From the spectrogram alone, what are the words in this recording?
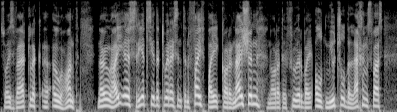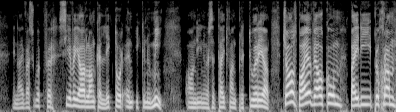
So hy's werklik 'n ou hand. Nou hy is reeds sedert 2005 by Coronation nadat hy vroeër by Old Mutual Beleggings was en hy was ook vir 7 jaar lank 'n lektor in ekonomie aan die Universiteit van Pretoria. Charles, baie welkom by die program.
